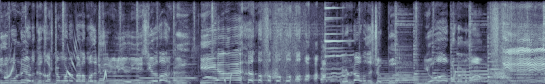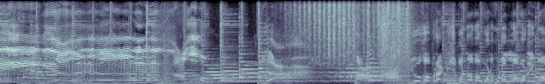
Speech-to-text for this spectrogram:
இது ஒன்றும் எனக்கு கஷ்டமான வேலை மாதிரி தெரியலையே. ஈஸியாக தான் இருக்கு. ரெண்டாவது ஸ்டெப்பு யோகா பண்ணணுமா? யோகா பிராக்டிஸ் பண்ணாதான் உடம்பு நல்லா வளையுமா?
